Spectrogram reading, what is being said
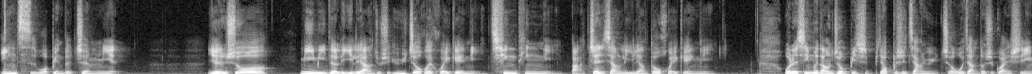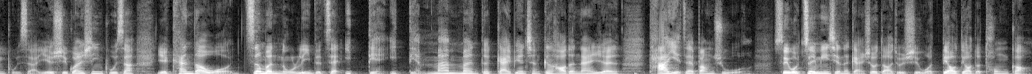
因此我变得正面。有人说，秘密的力量就是宇宙会回给你，倾听你，把正向力量都回给你。我的心目当中，比是比较不是讲宇宙，我讲的都是观世音菩萨。也许观世音菩萨也看到我这么努力的，在一点一点慢慢的改变成更好的男人，他也在帮助我。所以我最明显的感受到，就是我调调的通告。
